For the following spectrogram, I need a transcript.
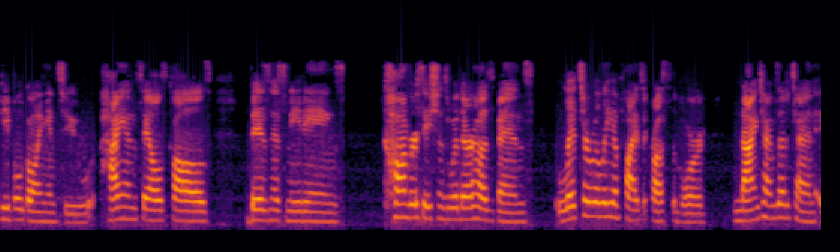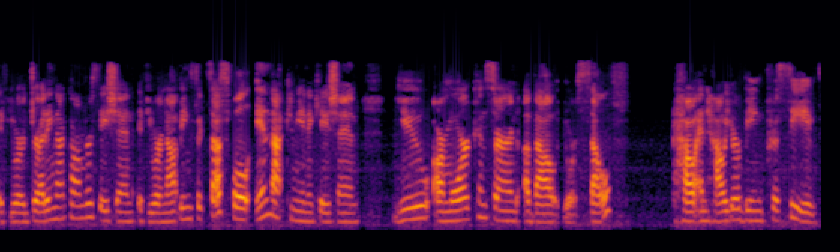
people going into high end sales calls, business meetings, conversations with their husbands, literally applies across the board. Nine times out of 10, if you are dreading that conversation, if you are not being successful in that communication, you are more concerned about yourself, how and how you're being perceived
